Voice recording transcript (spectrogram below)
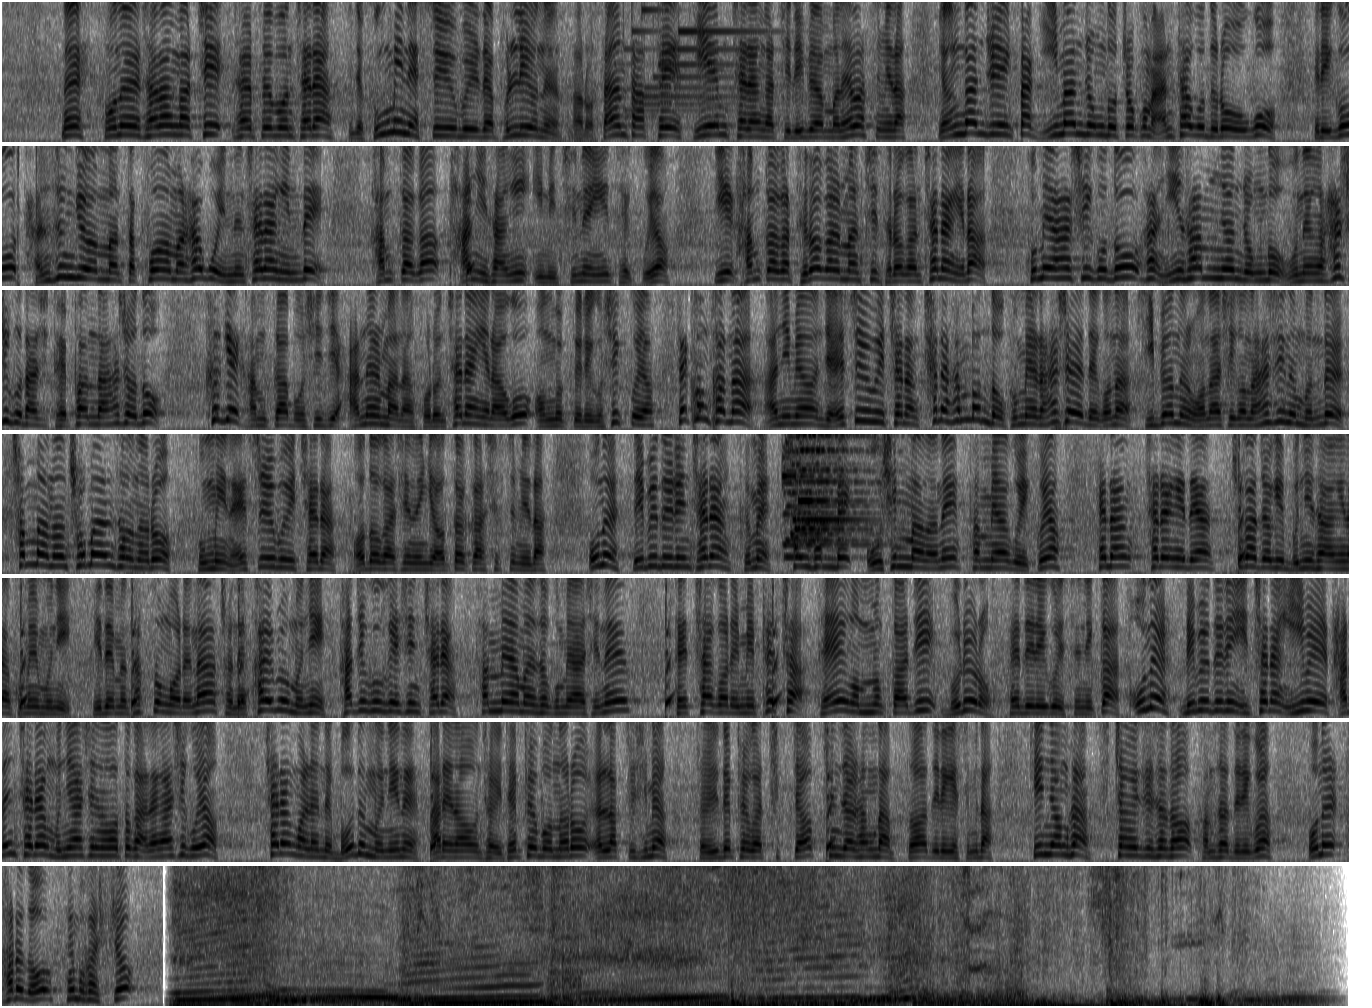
네, 오늘 저랑 같이 살펴본 차량 이제 국민 SUV라 불리우는 바로 산타페 DM 차량 같이 리뷰 한번 해봤습니다. 연간 주행 딱 2만 정도 조금 안 타고 들어오고 그리고 단순 교환만 딱 포함을 하고 있는 차량인데 감가가 반 이상이 이미 진행이 됐고요. 이게 감가가 들어갈 만치 들어간 차량이라 구매하시고도 한 2, 3년 정도 운행을 하시고 다시 되판다 하셔도 크게 감가 보시지 않을 만한 그런 차량이라고 언급드리고 싶고요. 세컨카나 아니면 이제 SUV 차량 차량 한 번 더 구매를 하셔야 되거나 기변을 원하시거나 하시는 분들 천만 원 초반 선으로 국민 SUV 차량 얻어가시는 게 어떨까 싶습니다. 오늘 리뷰 드린 차량 금액 1,350만 원에 판매하고 있고요. 해당 차량에 대한 추가적인 문의 사항이나 구매 문의, 비대면 탁송 거래나 전액 할부 문의, 가지고 계신 차량 판매하면서 구매하시는 대차 거래 및 폐차 대행 업무까지 무료로 해드리고 있으니까 오늘 리뷰 드린 이 차량 이외에 다른 차량 문의하시는 것도 가능하시고요. 차량 관련된 모든 문의는 아래 나온 저희 대표 번호로 연락 주시면 저희 유 대표가 직접 친절 상담 도와드리겠습니다. 긴 영상 시청해 주셔서 감사드리고요. 오늘 하루도 행복하십시오.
